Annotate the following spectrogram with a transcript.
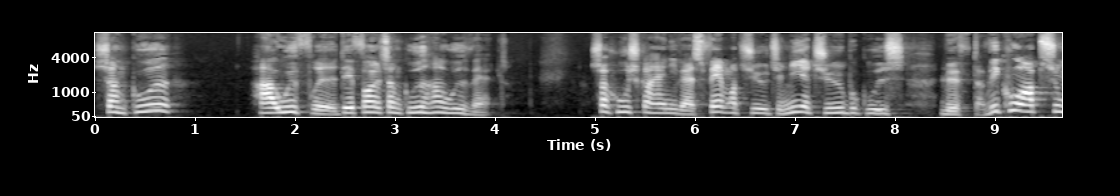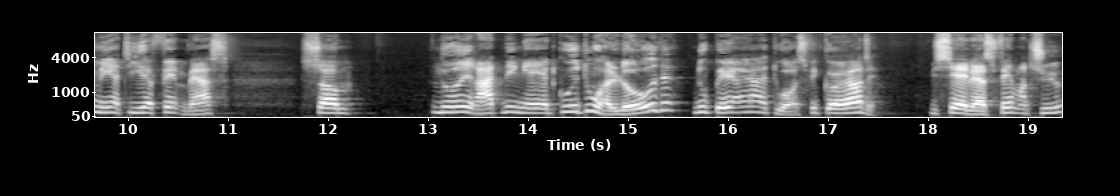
som Gud har udfriet, det folk, som Gud har udvalgt, så husker han i vers 25-29 på Guds løfter. Vi kunne opsummere de her fem vers som noget i retning af, at Gud, du har lovet det, nu beder jeg, at du også vil gøre det. Vi ser i vers 25,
